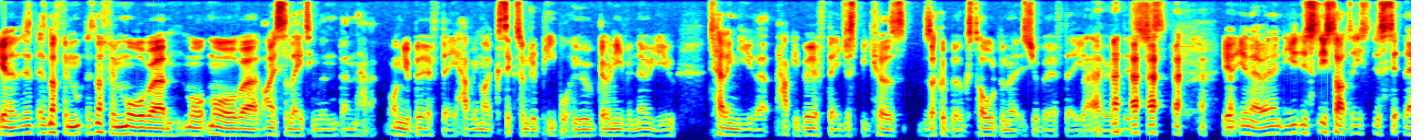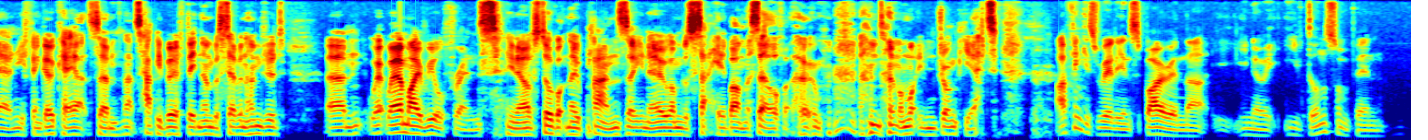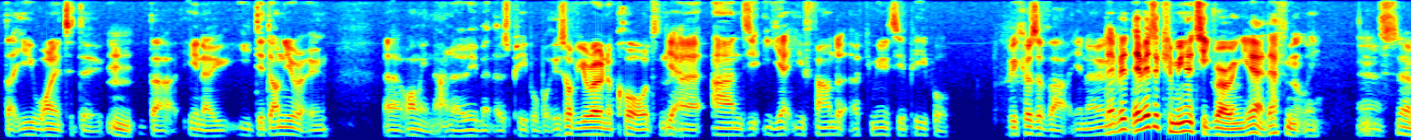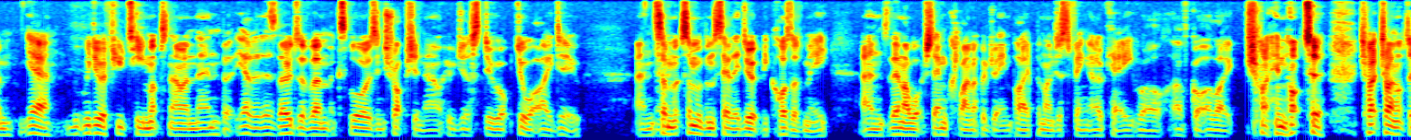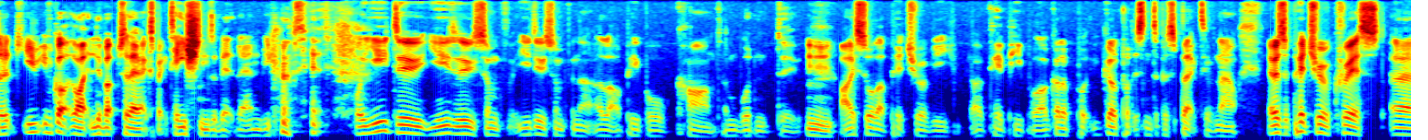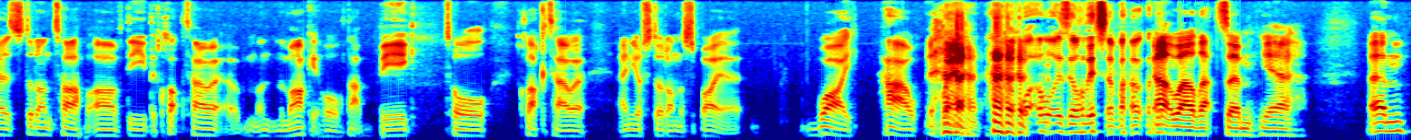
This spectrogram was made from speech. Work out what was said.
you know there's, there's nothing there's nothing more um, more more uh, isolating than than ha- on your birthday having like 600 people who don't even know you telling you that happy birthday just because Zuckerberg's told them that it's your birthday. You know, and it's just you, you know, and you, you start to you just sit there and you think, okay, that's um that's happy birthday number 700. Um, where, where are my real friends? You know, I've still got no plans. So, you know, I'm just sat here by myself at home, and I'm not even drunk yet. I think it's really inspiring that you know you've done something that you wanted to do Mm. that you know you did on your own. Uh, well, I mean, I know you met those people, but it was of your own accord, Yeah. uh, and yet you found a, community of people because of that. You know, There is, there is a community growing, yeah, definitely. It's um, yeah, we we do a few team ups now and then, but yeah, there's loads of um, explorers in Shropshire now who just do do what I do, and some some of them say they do it because of me, and then I watch them climb up a drain pipe, and I just think, okay, well, I've got to like try not to try try not to. You, you've got to like live up to their expectations a bit then, because it, Well, you do you do something you do something that a lot of people can't and wouldn't do. I saw that picture of you. Okay, people, I've got to put you got to put this into perspective now. There's a picture of Chris uh, stood on top of the the clock tower um, on the market hall. That big, tall clock tower, and you're stood on the spire. Why? How? When? what, what is all this about? oh well, that's um yeah, um.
